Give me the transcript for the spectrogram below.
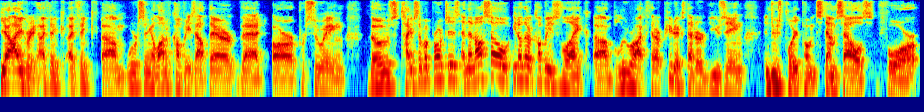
Yeah, I agree. I think I think um, we're seeing a lot of companies out there that are pursuing those types of approaches. And then also, you know, there are companies like uh, BlueRock Therapeutics that are using induced pluripotent stem cells for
